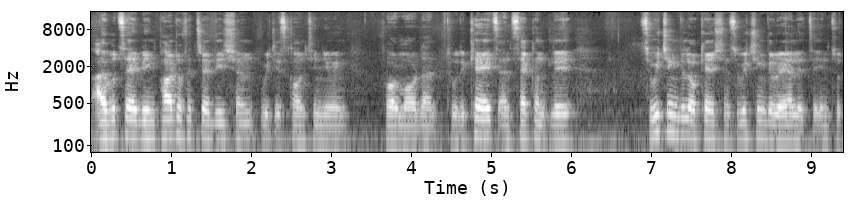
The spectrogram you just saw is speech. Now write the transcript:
I would say being part of a tradition which is continuing for more than two decades, and secondly, switching the location, switching the reality into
